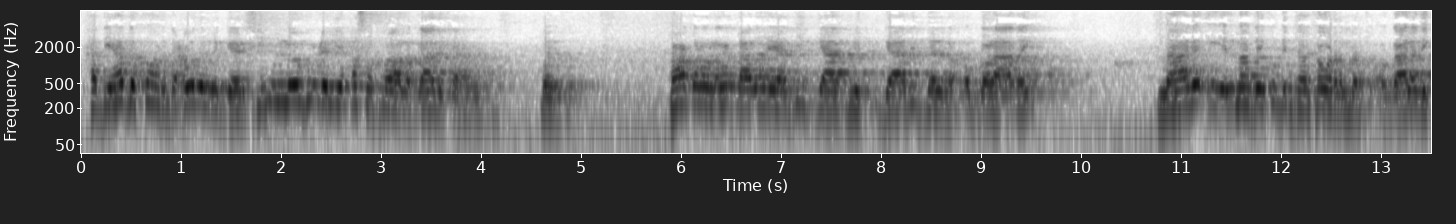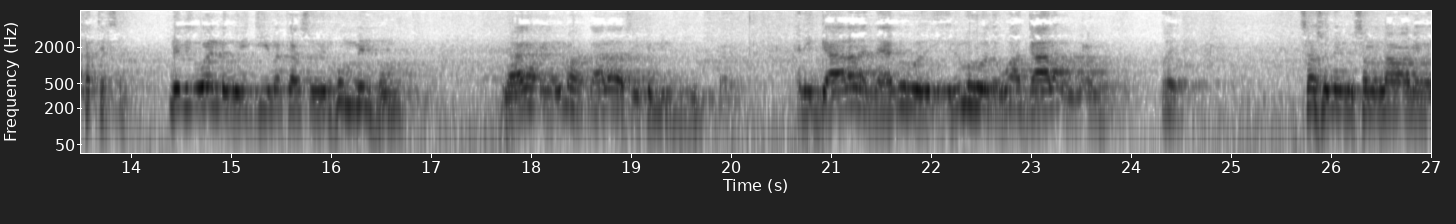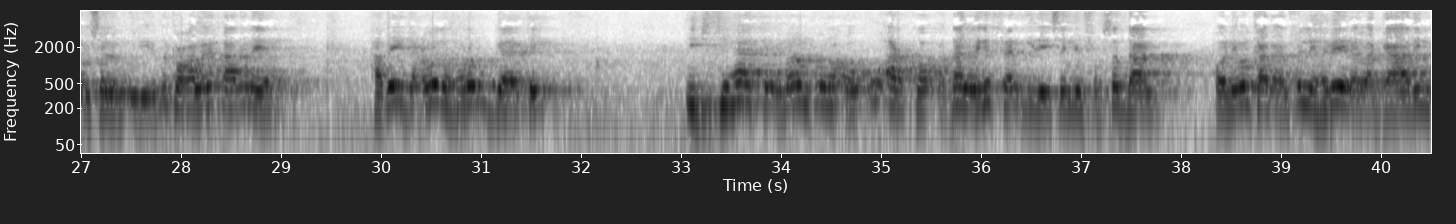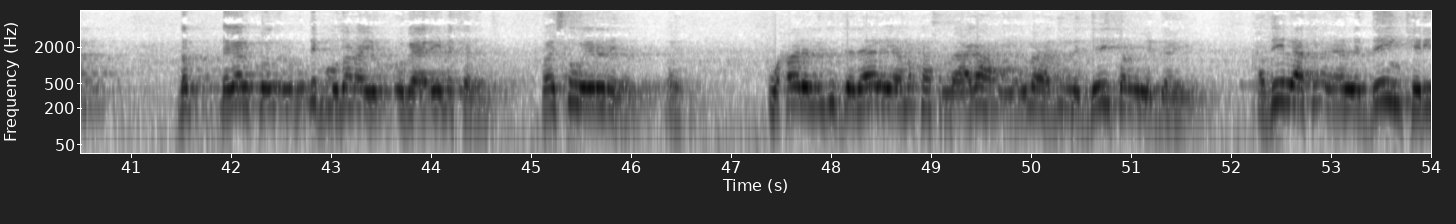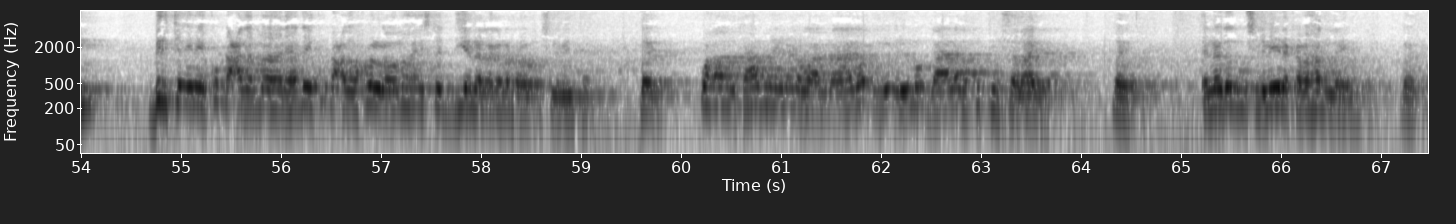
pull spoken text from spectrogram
haddii hadda ka hor dacwada la gaarsiiye in loogu celiyo qasab maa la gaadi karaa ayb waxaa kaloo laga qaadanaya haddii gaadmid gaadidda la oggolaaday naaga iyo ilma hadday ku dhintaan ka warran marka oo gaaladii ka tirsan. Nebigu waa la weydiiyey markaasuu yidhi hum minhum. Naagaha iyo ilmaha gaaladaasay ka mid yihiin. Yani gaalada naagahooda iyo ilmahooda waa gaalo un macnuhu. Saasuu nebigu sala allahu calayh waali wasalam uu yidhi. Marka waxaa laga qaadanayaa hadday dacwada hore u gaartay ijtihaadka imaamkuna uu u arko haddaan laga faa'iidaysanin fursaddan oo nimankan aan xilli habeena la gaadin dad dagaalkooda lagu dhib mudanayo ogaaday maalan waa iska weerarayaan waxaana lagu dadaalayaa markaas naagaha iyo ilmaha haddii la deey karo in la daayo. Haddii laakiin aan la dayn karin birta inay ku dhacda maahane hadday ku dhacdo waxba looma haysto diyana lagama rabo muslimiinta. Ayb waxa aan ka hadlaynana waa naago iyo ilmo gaalada ku tirsanaayo ayb. Inna dad muslimiina kama hadlayno ayb.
